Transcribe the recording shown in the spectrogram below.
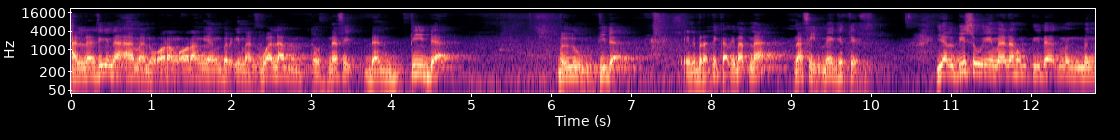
Alladzina amanu, orang-orang yang beriman, walam tuh nafi dan tidak Belum, tidak. Ini berarti kalimat na, nafi, negatif. yalbisu imanahum tidak meng meng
